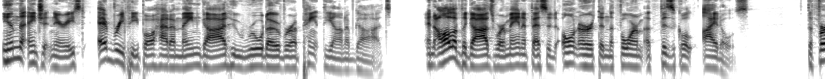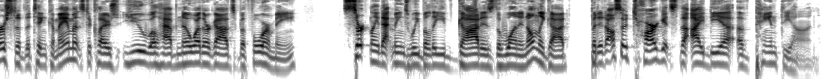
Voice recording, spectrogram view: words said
In the ancient Near East, every people had a main god who ruled over a pantheon of gods, and all of the gods were manifested on earth in the form of physical idols. The first of the Ten Commandments declares, You will have no other gods before me. Certainly, that means we believe God is the one and only God, but it also targets the idea of pantheon.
